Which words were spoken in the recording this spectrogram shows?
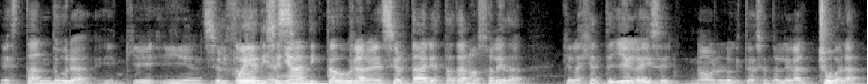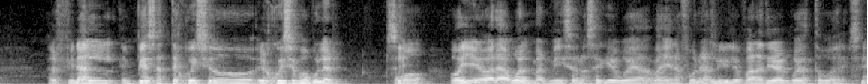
es tan dura y que y en Y cierto, fue diseñada en dictadura. Claro, en cierta área está tan obsoleta que la gente llega y dice, no, lo que estoy haciendo es legal, chúpala. Al final empieza este juicio, el juicio popular. Sí. Como, oye, ahora Walmart me hizo no sé qué wea, vayan a funarlo y les van a tirar hueá a estos weones. Sí.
